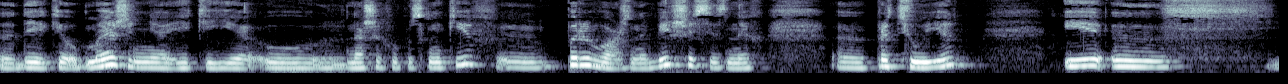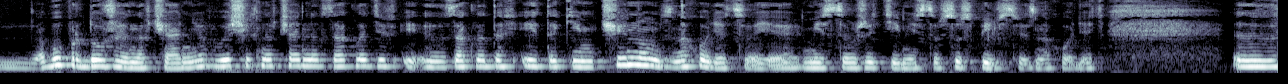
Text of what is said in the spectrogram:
е, деякі обмеження, які є у наших випускників, переважна більшість із них працює і е, або продовжує навчання в вищих навчальних закладів, е, закладах і таким чином знаходять своє місце в житті, місце в суспільстві знаходять. Е,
